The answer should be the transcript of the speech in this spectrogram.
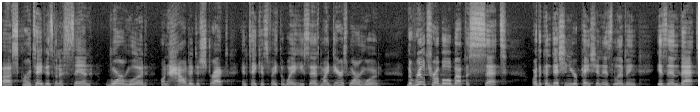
uh, Screwtape is going to send Wormwood on how to distract and take his faith away. He says, My dearest Wormwood, the real trouble about the set or the condition your patient is living is in that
